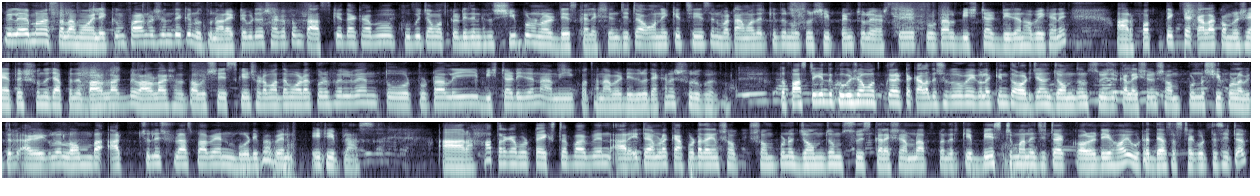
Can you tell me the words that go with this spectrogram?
বিসমিল্লাহির আসসালামু আলাইকুম। ফাউন্ডেশন থেকে নতুন আরেকটা ভিডিও স্বাগতম। তো আজকে দেখাবো খুবই চমৎকার ডিজাইন কিন্তু শিপরোনার ড্রেস কালেকশন যেটা অনেকে চেয়েছেন বাট আমাদের কিন্তু নতুন শিপমেন্ট চলে আসছে। টোটাল বিশটার ডিজাইন হবে এখানে। আর প্রত্যেকটা কালার কম্বিনেশন এত সুন্দর যে আপনাদের ভালো লাগবে, ভালো লাগার সাথে তো অবশ্যই স্ক্রিনশটের মাধ্যমে অর্ডার করে ফেলবেন। তো টোটালি বিশটা ডিজাইন আমি কথা না বলে ডিজাইনগুলো দেখানো শুরু করব। তো ফার্স্টে কিন্তু খুবই চমৎকার একটা কালার শুরু করব। এগুলো কিন্তু অরিজিনাল জমজম সুইজের কালেকশন সম্পূর্ণ শিপরোনার ভিতরে। আর এগুলো লম্বা আটচল্লিশ প্লাস পাবেন বডি পাবেন এইটি প্লাস আর হাতার কাপড়টা এক্সট্রা পাবেন। আর এটা আমরা কাপড়টা দেখেন, সব সম্পূর্ণ জমজম সুইচ কালেকশন। আমরা আপনাদেরকে বেস্ট মানে যেটা কোয়ালিটি হয়, ওটা দেওয়ার চেষ্টা করতেছি এটার।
